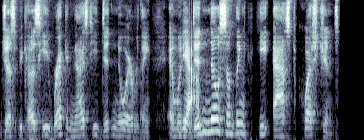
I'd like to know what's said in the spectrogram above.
just because he recognized he didn't know everything, and when Yeah. he didn't know something, he asked questions.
